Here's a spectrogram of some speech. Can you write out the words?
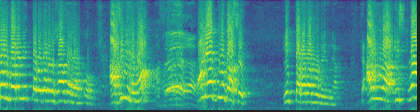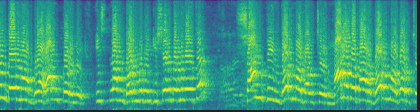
এমন ভাবে মিথ্যা কথাটারে সাজায় রাখো? আসিনি হেন? অনেক লোক আছে। মিথ্যা কথা বলেন না। আল্লাহ ইসলাম ধর্ম গ্রহণ করলে ইসলাম ধর্মকে কিসের ধর্ম বলছে? শান্তির ধর্ম বলছে মানবতার ধর্ম বলছে।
